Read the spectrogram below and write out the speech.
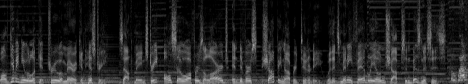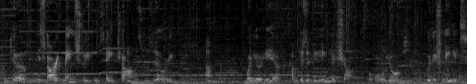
While giving you a look at true American history, South Main Street also offers a large and diverse shopping opportunity with its many family owned shops and businesses. Well, welcome to historic Main Street in St. Charles, Missouri. Um, when you're here, come visit the English shop for all your British needs.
